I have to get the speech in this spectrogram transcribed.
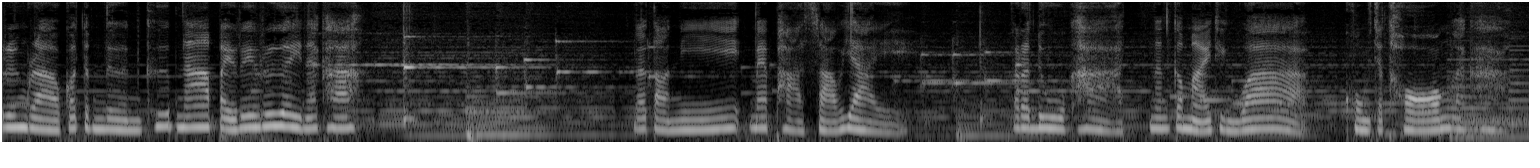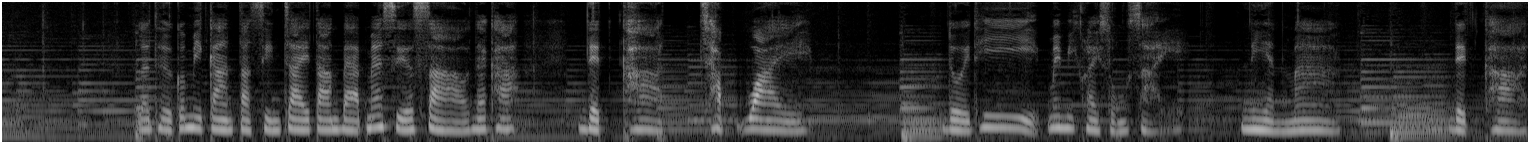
เรื่องราวก็ดำเนินคืบหน้าไปเรื่อยๆนะคะ และตอนนี้แม่ผาดสาวใหญ่ระดูขาดนั่นก็หมายถึงว่าคงจะท้องละค่ะ และเธอก็มีการตัดสินใจตามแบบแม่เสือสาวนะคะ เด็ดขาดฉับไว โดยที่ไม่มีใครสงสัย เนียนมาก เด็ดขาด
